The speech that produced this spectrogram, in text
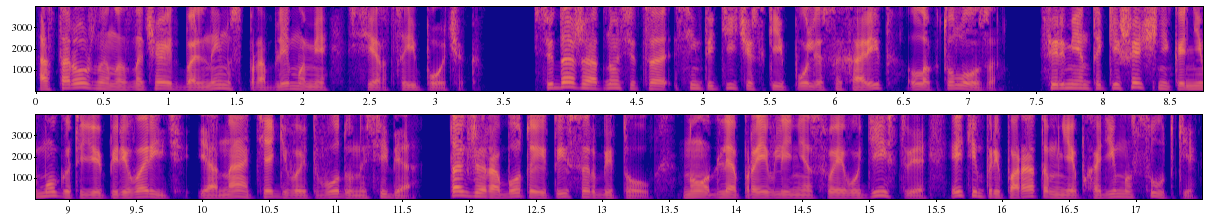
Осторожно назначают больным с проблемами сердца и почек. Сюда же относится синтетический полисахарид – лактулоза. Ферменты кишечника не могут ее переварить, и она оттягивает воду на себя. Также работает и сорбитол, но для проявления своего действия этим препаратом необходимо сутки,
